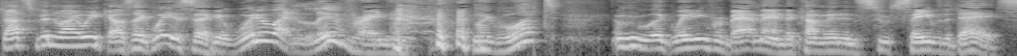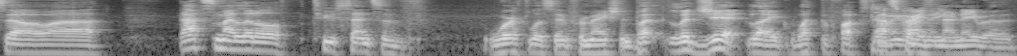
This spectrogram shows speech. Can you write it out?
that's been my week. I was like, wait a second, where do I live right now? I'm like what? I'm like waiting for Batman to come in and save the day. So uh, that's my little two cents of worthless information, but legit. Like, what the fuck's That's going on in our neighborhood?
